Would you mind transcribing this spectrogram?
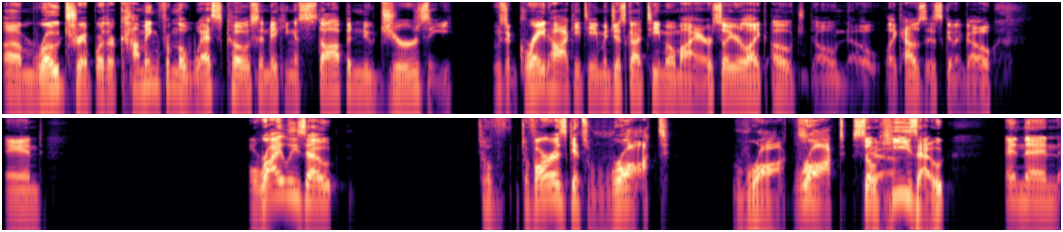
um, road trip where they're coming from the West Coast and making a stop in New Jersey. Who's a great hockey team and just got Timo Meier. So you're like, oh, oh no, like how's this gonna go? And O'Reilly's out. Tav- Tavares gets rocked, Rocked. rocked. So Yeah. he's out, and then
